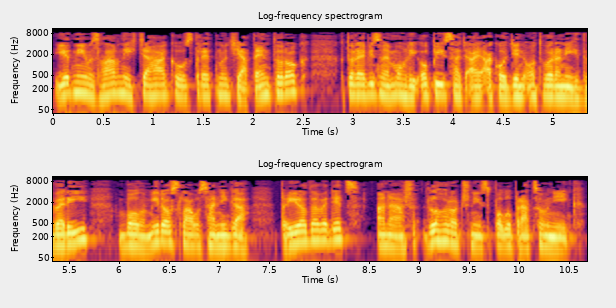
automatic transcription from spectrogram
Jedným z hlavných ťahákov stretnutia tento rok, ktoré by sme mohli opísať aj ako Deň otvorených dverí, bol Miroslav Saniga, prírodovedec a náš dlhoročný spolupracovník.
